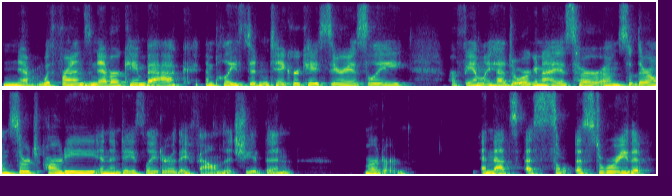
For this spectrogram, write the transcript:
never with friends, never came back, and police didn't take her case seriously. Her family had to organize her own their own search party, and then days later, they found that she had been murdered. And that's a, a story that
